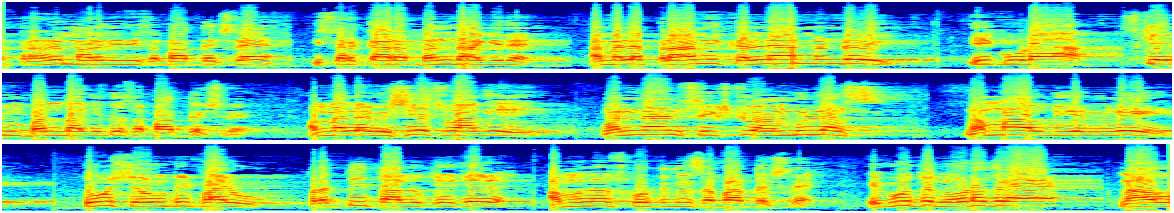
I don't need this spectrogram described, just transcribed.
ಪ್ರಾರಂಭ ಮಾಡಿದೀವಿ ಸಭಾಧ್ಯಕ್ಷರೇ. ಈ ಸರ್ಕಾರ ಬಂದ್ ಆಗಿದೆ. ಆಮೇಲೆ ಪ್ರಾಣಿ ಕಲ್ಯಾಣ ಮಂಡಳಿ ಈ ಕೂಡ ಸ್ಕೀಮ್ ಬಂದ್ ಆಗಿದೆ ಸಭಾಧ್ಯಕ್ಷರೇ. ಆಮೇಲೆ ವಿಶೇಷವಾಗಿ one nine six two ambulance ನಮ್ಮ ಅವಧಿಯಲ್ಲಿ ಟೂ ಸೆವೆಂಟಿ ಫೈವ್ ಪ್ರತಿ ತಾಲೂಕಿಗೆ ಆಂಬುಲೆನ್ಸ್ ಕೊಟ್ಟಿದ್ದೀನಿ ಸಭಾಧ್ಯಕ್ಷರೇ. ಈಗೂ ನೋಡಿದ್ರೆ ನಾವು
